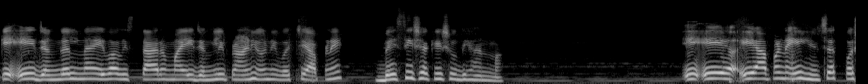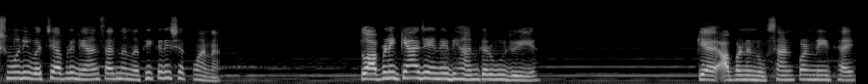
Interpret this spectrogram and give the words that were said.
કે એ જંગલના એવા વિસ્તારમાં, એ જંગલી પ્રાણીઓની વચ્ચે આપણે બેસી શકીશું ધ્યાનમાં. એ એ એ આપણને, એ હિંસક પશુઓની વચ્ચે આપણે ધ્યાન સાધના નથી કરી શકવાના. તો આપણે ક્યાં જઈને ધ્યાન કરવું જોઈએ? કે આપણને નુકસાન પણ નહીં થાય.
